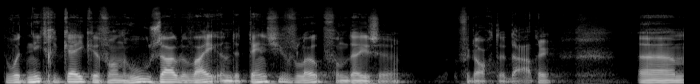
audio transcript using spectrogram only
Er wordt niet gekeken van hoe zouden wij een detentieverloop van deze verdachte dader ehm,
